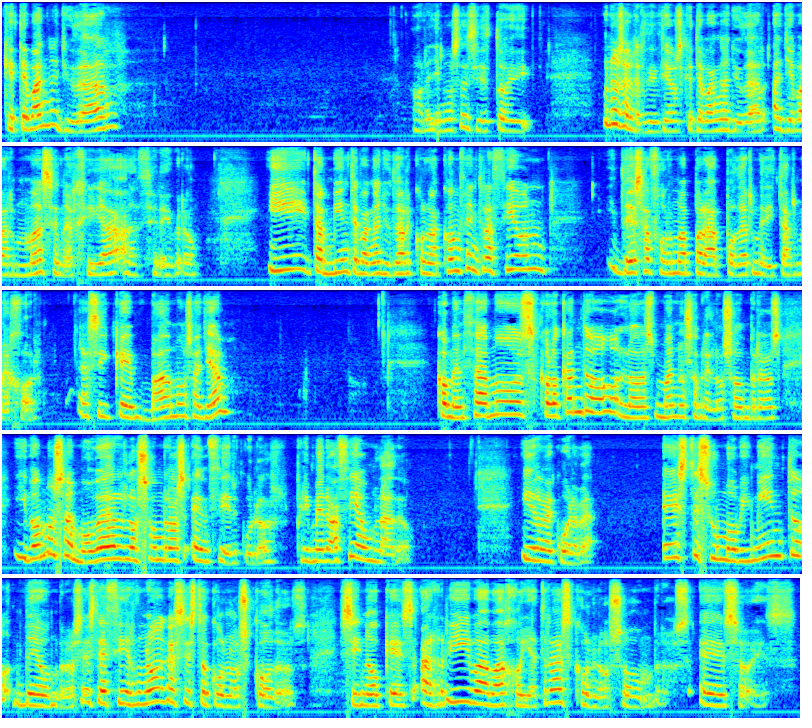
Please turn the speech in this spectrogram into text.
que te van a ayudar. Ahora ya no sé si estoy... Unos ejercicios que te van a ayudar a llevar más energía al cerebro. Y también te van a ayudar con la concentración y de esa forma para poder meditar mejor. Así que vamos allá. Comenzamos colocando las manos sobre los hombros y vamos a mover los hombros en círculos, primero hacia un lado. Y recuerda, este es un movimiento de hombros, es decir, no hagas esto con los codos, sino que es arriba, abajo y atrás con los hombros. Eso es.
